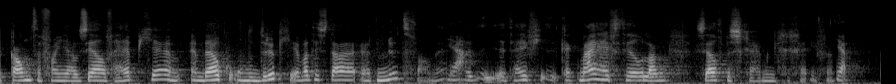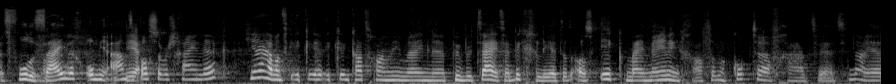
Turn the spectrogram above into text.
kanten van jouzelf heb je en, en, welke onderdruk je en wat is daar het nut van? Hè? Ja. Het, het heeft je, kijk, mij heeft het heel lang zelfbescherming gegeven. Ja. Het voelde veilig om je aan te passen waarschijnlijk. Ja, want ik, ik, ik, had gewoon in mijn uh, puberteit heb ik geleerd dat als ik mijn mening gaf, dat mijn kop eraf gehaakt werd. Nou ja,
